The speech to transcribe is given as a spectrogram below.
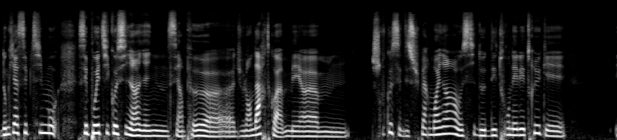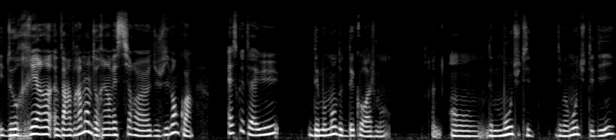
Donc il y a ces petits mots, c'est poétique aussi, hein, c'est un peu euh, du land art quoi, mais euh, je trouve que c'est des super moyens aussi de détourner les trucs et, de vraiment de réinvestir du vivant quoi. Est-ce que tu as eu des moments de découragement? Des, moments où tu t'es, des moments tu t'es dit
